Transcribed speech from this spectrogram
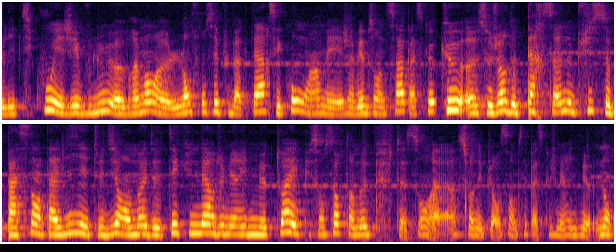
les petits coups et j'ai voulu vraiment l'enfoncer plus bactère. C'est con hein, mais j'avais besoin de ça parce que que ce genre de personne puisse passer dans ta vie et te dire en mode t'es qu'une merde, je mérite mieux que toi, et puis s'en sortent en mode de toute façon, euh, si on n'est plus ensemble, c'est parce que je mérite mieux. Non.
